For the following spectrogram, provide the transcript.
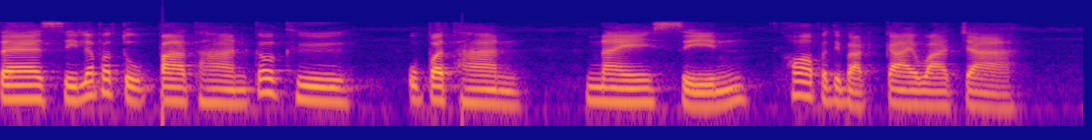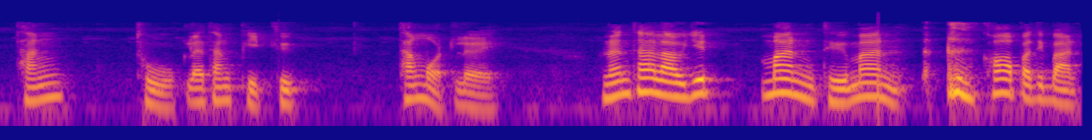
แต่ศีลปตุปาทานก็คืออุปทานในศีลข้อปฏิบัติกายวาจา ทั้งถูกและทั้งผิดคือทั้งหมดเลย นั้นถ้าเรายึดมั่นถือมั่นข้อปฏิบัติ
